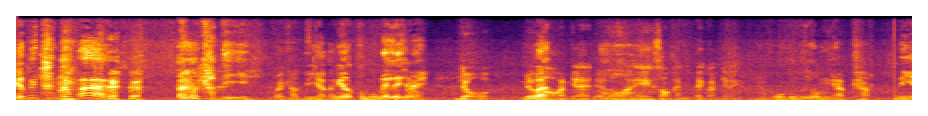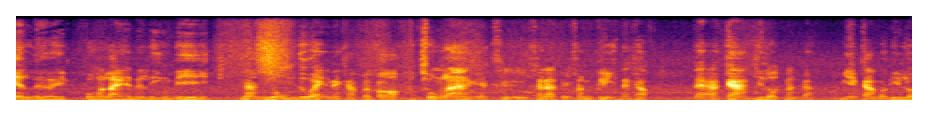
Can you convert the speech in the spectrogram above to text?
ยังไม่ทันแบบว่า แต่รถขับดีรถขับดีครับ อันนี้เราผมลงได้เลยใช่ไหม เดี๋ยวเดี๋ยวหรือว่ารอก่อนก็ได้เดี๋ยวรอให้สองคันไปก่อนก็ได้ โอ้คุณผู้ชมครับขับ เนียนเลยพวงมาลัยแฮนด์ลิ่งดีหนังนุ่มด้วยนะครับ แล้วก็ช่วงล่างเนี่ยคือขนาดเป็นคอนกรีตนะครับ แต่อาการที่รถมันแบบมีอาการบอดี้โล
